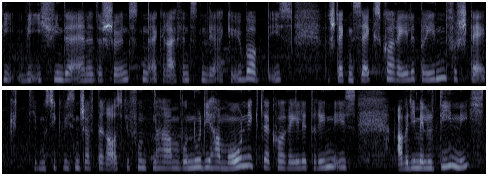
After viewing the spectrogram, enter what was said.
die, wie ich finde, eine der schönsten, ergreifendsten Werke überhaupt ist. Da stecken sechs Choräle drin, versteckt die Musikwissenschaftler herausgefunden haben, wo nur die Harmonik der Choräle drin ist, aber die Melodie nicht.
